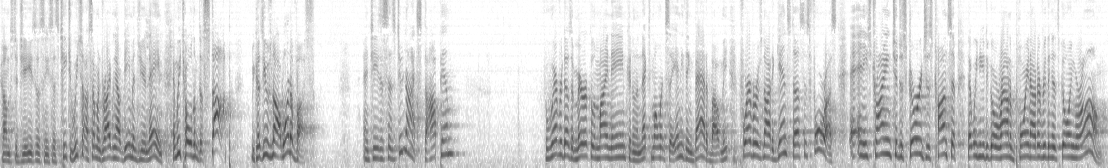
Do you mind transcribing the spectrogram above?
comes to Jesus and he says, Teacher, we saw someone driving out demons in your name, and we told him to stop because he was not one of us. And Jesus says, Do not stop him. For whoever does a miracle in my name can in the next moment say anything bad about me. For whoever is not against us is for us. And he's trying to discourage this concept that we need to go around and point out everything that's going wrong.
